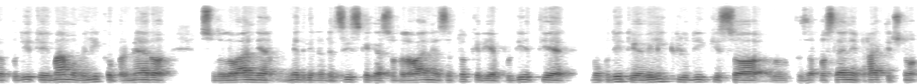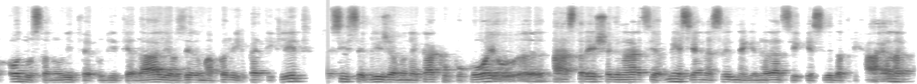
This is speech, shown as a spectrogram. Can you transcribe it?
v podjetju imamo veliko primerov sodelovanja, medgeneracijskega sodelovanja, zato ker je podjetje, v podjetju je veliko ljudi, ki so zaposleni praktično od ustanovitve podjetja dalje oziroma prvih petih let. Vsi se bližamo nekako pokoju, ta starejša generacija, vmes je ena srednja generacija, ki je seveda prihajala.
